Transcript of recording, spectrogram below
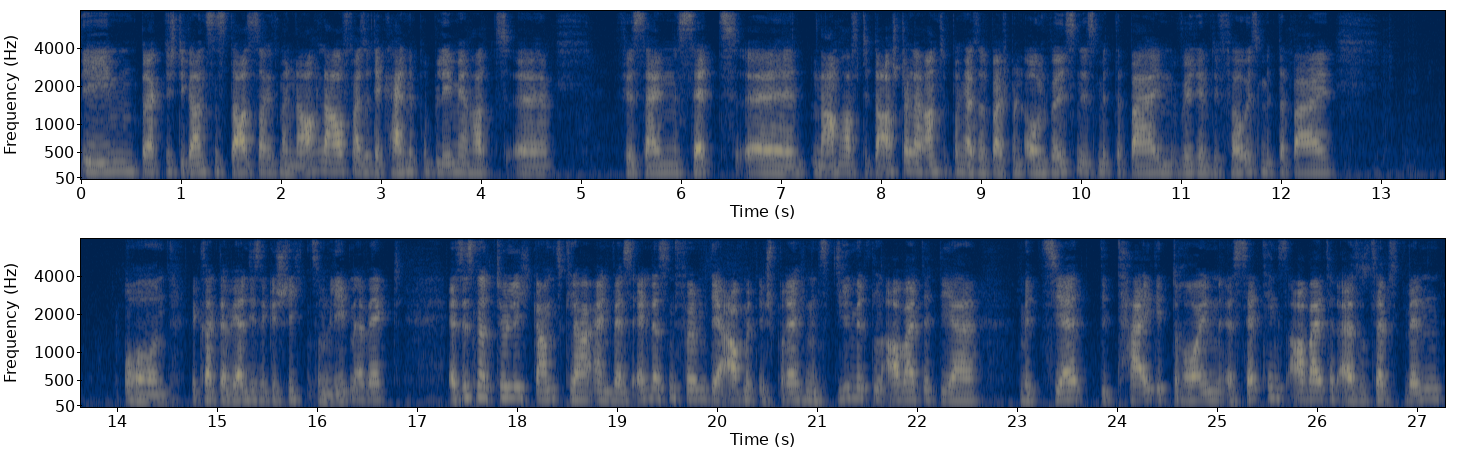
dem praktisch die ganzen Stars, sag ich mal, nachlaufen, also der keine Probleme hat, äh, für sein Set äh, namhafte Darsteller ranzubringen. Also zum Beispiel Owen Wilson ist mit dabei, William Defoe ist mit dabei. Und wie gesagt, da werden diese Geschichten zum Leben erweckt. Es ist natürlich ganz klar ein Wes Anderson-Film, der auch mit entsprechenden Stilmitteln arbeitet, der mit sehr detailgetreuen äh, Settings arbeitet. Also selbst wenn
